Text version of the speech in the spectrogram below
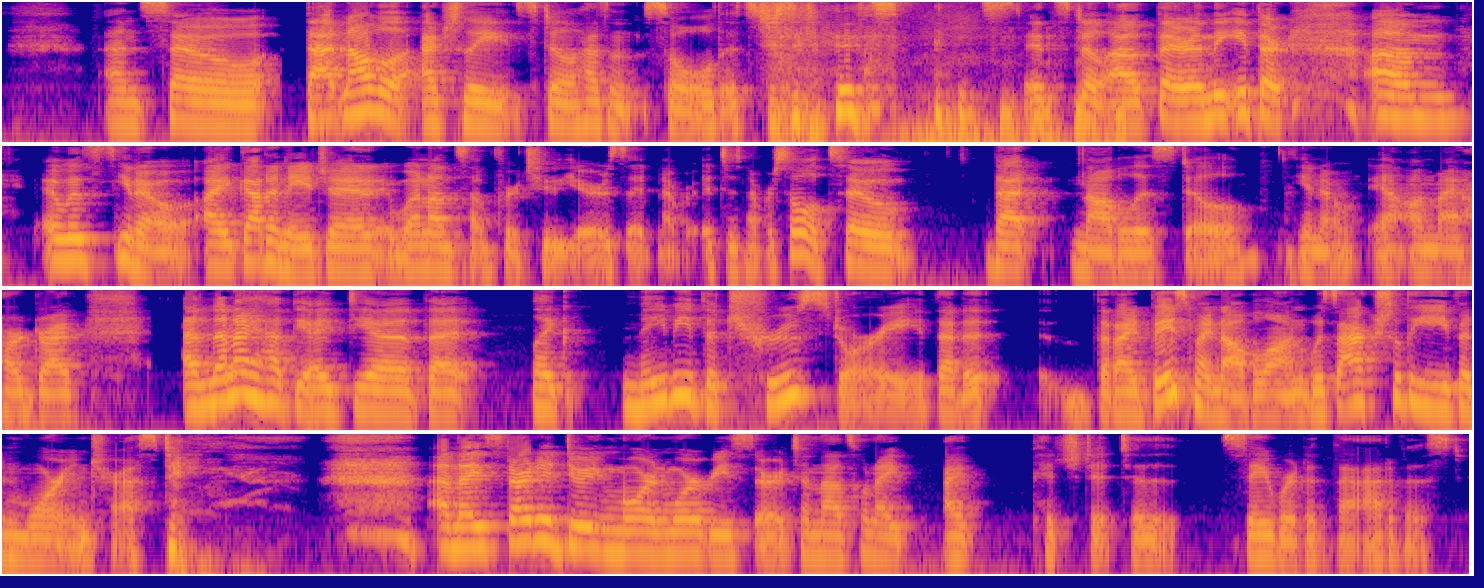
And so that novel actually still hasn't sold. It's just it's it's, it's still out there in the ether. Um, it was, you know, I got an agent. It went on sub for two years. It never, it just never sold. So that novel is still, you know, on my hard drive. And then I had the idea that like maybe the true story that it, that I based my novel on was actually even more interesting. and I started doing more and more research, and that's when I, I pitched it to Seyward at the Atavist.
